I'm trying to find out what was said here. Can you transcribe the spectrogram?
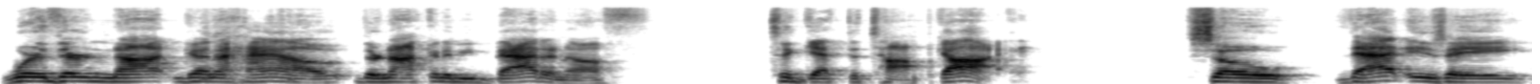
where they're not going to have they're not going to be bad enough to get the top guy. So that is a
